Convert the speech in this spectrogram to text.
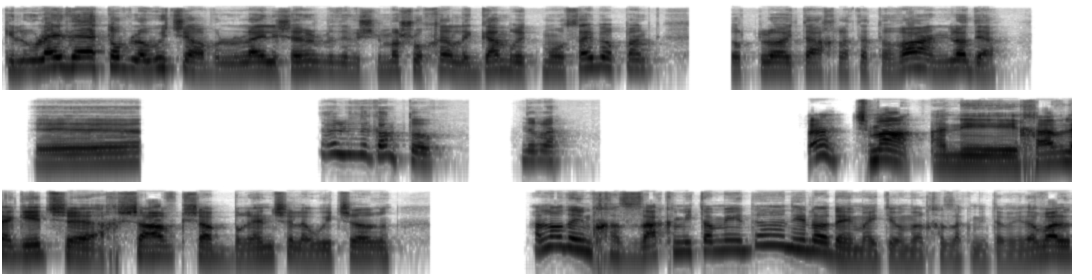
כאילו אולי זה היה טוב לוויצ'ר, אבל אולי להשתמש בזה בשביל משהו אחר לגמרי כמו סייבר פאנק, זאת לא הייתה החלטה טובה, אני לא יודע. אה, נראה לי זה גם טוב, נראה. אה, תשמע, אני חייב להגיד שעכשיו כשה brand של הוויצ'ר, אני לא יודע אם חזק מתמיד, אה, אני לא יודע אם הייתי אומר חזק מתמיד, אבל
